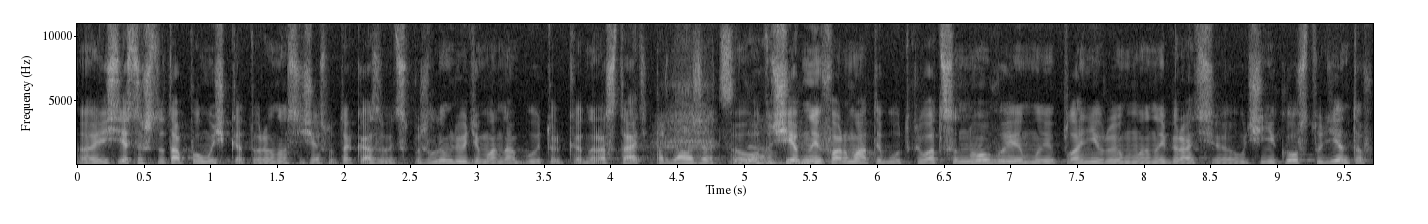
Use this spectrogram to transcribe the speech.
Естественно, что та помощь, которая у нас сейчас вот оказывается пожилым людям, она будет только нарастать. Продолжаться, вот, да. Учебные форматы будут открываться новые, мы планируем набирать э, учеников, студентов.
